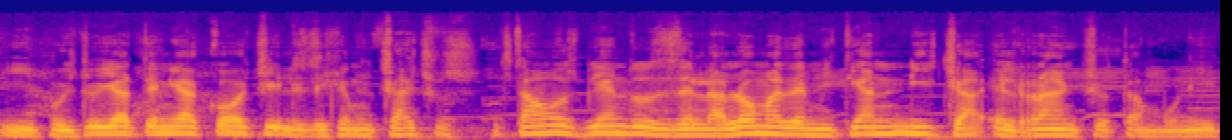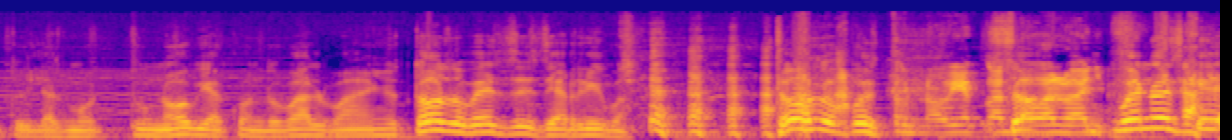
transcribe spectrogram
Y pues yo ya tenía coche y les dije, muchachos, estábamos viendo desde la loma de mi tía Nicha el rancho tan bonito y las, tu novia cuando va al baño, todo ves desde arriba. todo pues. Tu novia cuando va al baño. Bueno, es que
